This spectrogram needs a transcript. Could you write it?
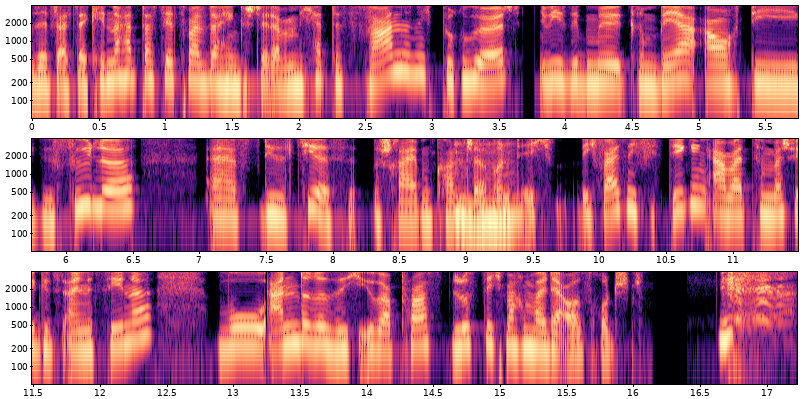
selbst als er Kinder hat, das jetzt mal dahingestellt. Aber mich hat das wahnsinnig berührt, wie sie mit Grimbert auch die Gefühle äh, dieses Tiers beschreiben konnte. Mhm. Und ich, ich weiß nicht, wie es dir ging, aber zum Beispiel gibt es eine Szene, wo andere sich über Prost lustig machen, weil der ausrutscht.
